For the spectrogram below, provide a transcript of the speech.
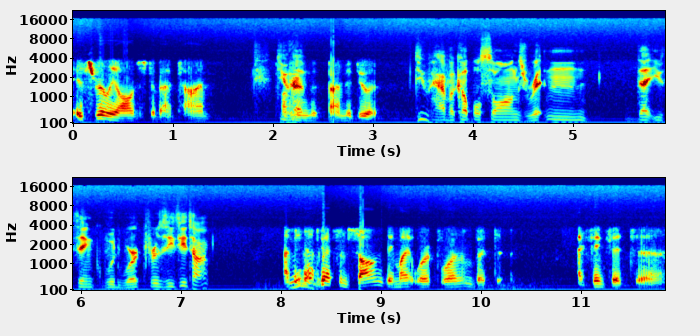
it's really all just about time. Do you Finding have the time to do it. Do you have a couple songs written that you think would work for ZZ Top? I mean, I've got some songs they might work for them, but think that uh,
